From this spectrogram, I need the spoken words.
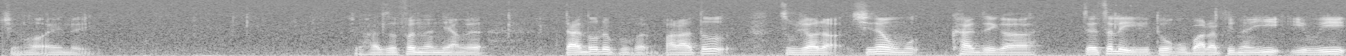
井号 end，就还是分成两个单独的部分，把它都注销了。现在我们看这个，在这里一段，我把它变成一 if 一，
